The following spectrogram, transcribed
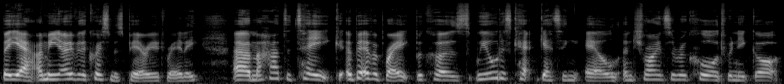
But yeah, I mean, over the Christmas period, really, um, I had to take a bit of a break because we all just kept getting ill and trying to record when you got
